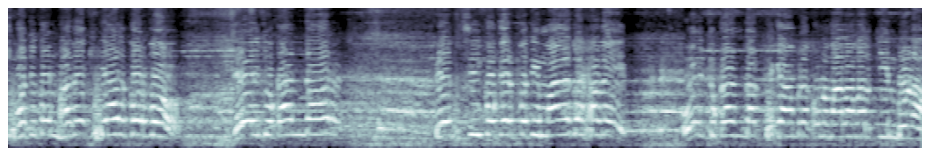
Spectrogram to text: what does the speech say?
সচেতন ভাবে খেয়াল করব যে দোকানদার কোকের প্রতি মায়া দেখাবে। ওই দোকানদার থেকে আমরা কোনো মালামাল কিনবো না।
